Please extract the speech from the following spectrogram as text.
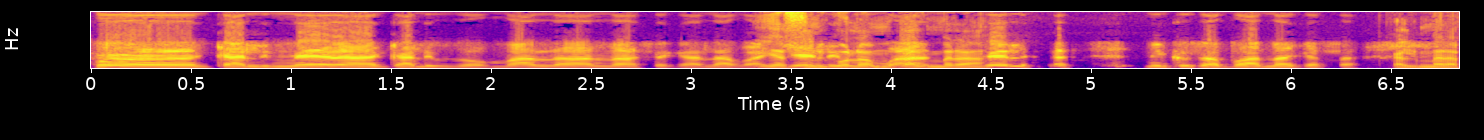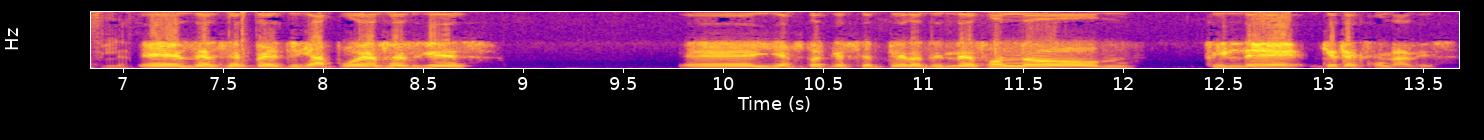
Ε, Καλημέρα, καλή εβδομάδα, να είσαι καλά Βαγγέλη. σου, Νικόλα μου, καλημέρα. Μαρτσέλ. Νίκος από Ανάκασα. Καλημέρα, φίλε. Ε, δεν σε πέτυχα που έφευγες, ε, γι' αυτό και σε πήρα τηλέφωνο. Φίλε, κοίταξε να δεις.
